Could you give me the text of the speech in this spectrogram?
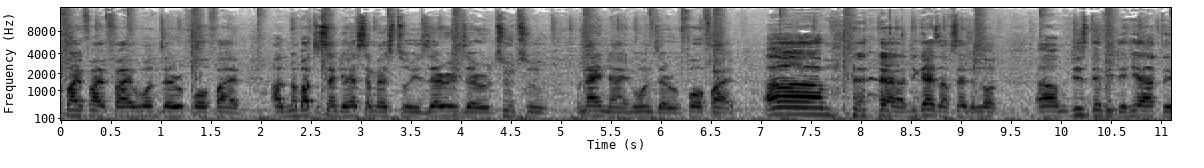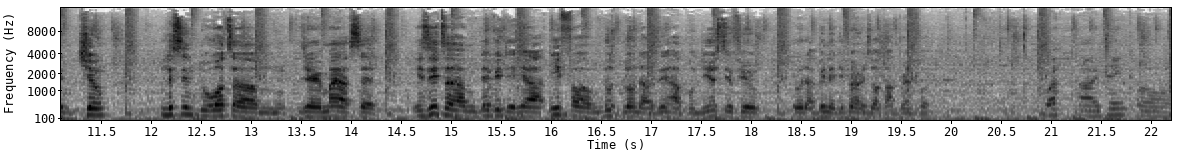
555 1045. And the number to send your SMS to is 08022 991045. Um, the guys have said a lot. Um, this David De Gea thing, chill. Listen to what um, Jeremiah said. Is it um, David De Gea? If um, those blunders didn't happen, do you still feel it would have been a different result at Brentford? Well, I think uh,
